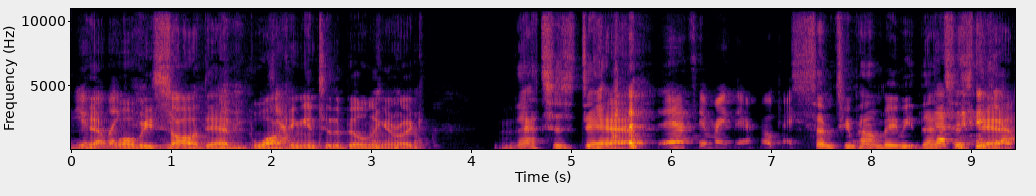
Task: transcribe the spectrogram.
you yeah. know like well, we saw Dad Yeah. walking into the building, and we're like, "That's his dad." Yeah, that's him right there okay 17 pound baby. That's, his dad. yeah,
